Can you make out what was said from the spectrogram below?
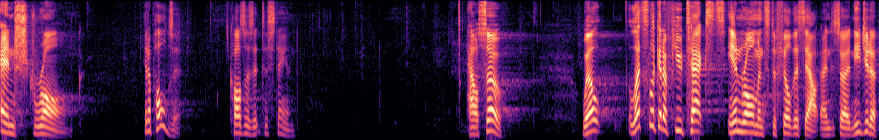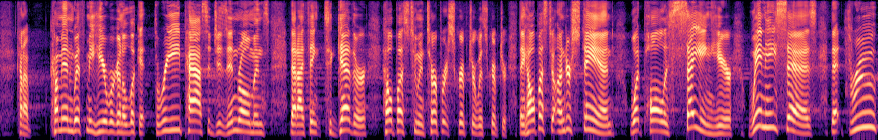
and strong. It upholds it, causes it to stand. How so? Well, let's look at a few texts in Romans to fill this out. And so I need you to kind of come in with me here. We're going to look at three passages in Romans that I think together help us to interpret Scripture with Scripture. They help us to understand what Paul is saying here when he says that through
